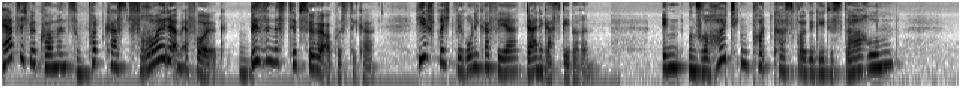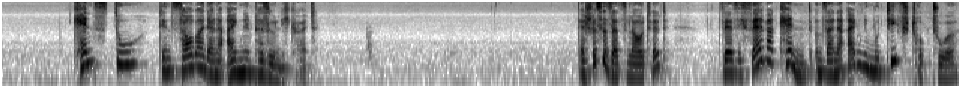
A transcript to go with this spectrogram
Herzlich willkommen zum Podcast Freude am Erfolg. Business-Tipps für Hörakustiker. Hier spricht Veronika Fehr, deine Gastgeberin. In unserer heutigen Podcast-Folge geht es darum, kennst du den Zauber deiner eigenen Persönlichkeit? Der Schlüsselsatz lautet, wer sich selber kennt und seine eigene Motivstruktur,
